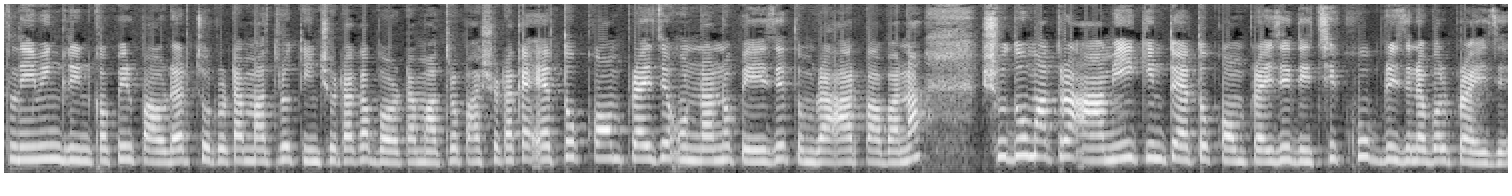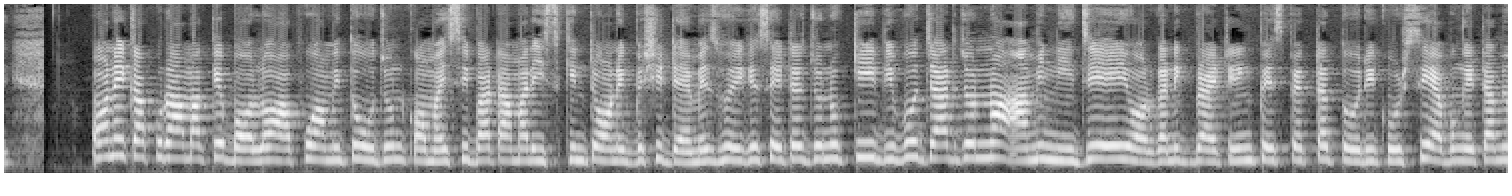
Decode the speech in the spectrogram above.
স্লিমিং গ্রিন কফির পাউডার ছোটোটা মাত্র তিনশো টাকা, বড়টা মাত্র পাঁচশো টাকা। এত কম প্রাইজে অন্যান্য পেজে তোমরা আর পাবা না। শুধুমাত্র আমিই কিন্তু এত কম প্রাইজে দিচ্ছি, খুব রিজনেবল প্রাইসে অনেক আপুরা আমাকে বলো, আপু, আমি তো ওজন কমাইছি বাট আমার স্কিনটা অনেক বেশি ড্যামেজ হয়ে গেছে। এটার জন্য কি দিব? যার জন্য আমি নিজে এই অর্গানিক ব্রাইটেনিং ফেস প্যাকটা তৈরি করছি এবং এটা আমি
